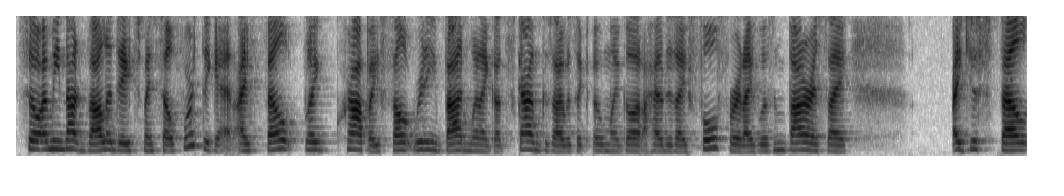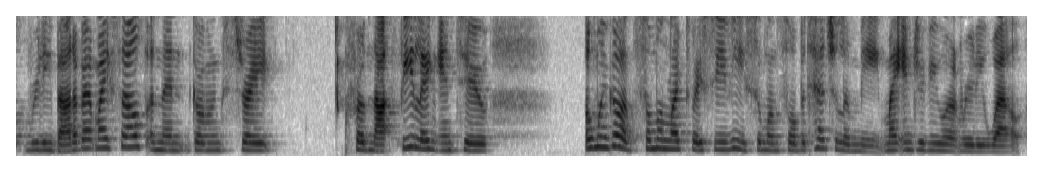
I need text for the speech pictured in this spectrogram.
So, I mean, that validates my self worth again. I felt like crap. I felt really bad when I got scammed because I was like, oh my God, how did I fall for it? I was embarrassed. I, I just felt really bad about myself. And then going straight from that feeling into, oh my god, someone liked my CV, someone saw potential in me, my interview went really well.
